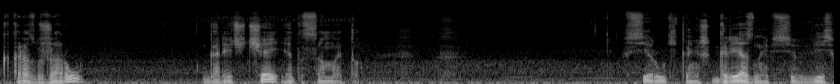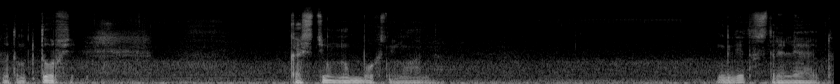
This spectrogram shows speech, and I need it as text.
Как раз в жару горячий чай это самое то. Все руки, конечно, грязные, все, весь в этом торфе. Костюм, ну бог с ним, ладно. Где-то стреляют.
